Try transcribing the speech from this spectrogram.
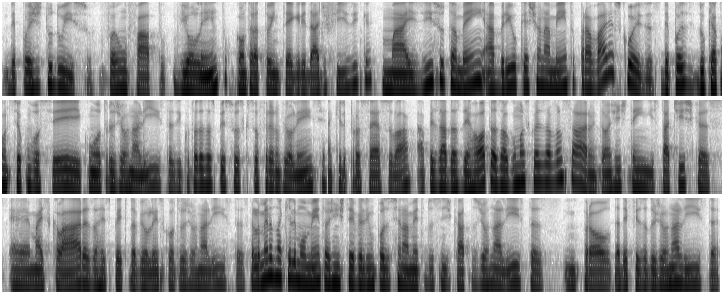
depois de tudo isso. Foi um fato violento contra a tua integridade física, mas isso também abriu questionamento para várias coisas. Depois do que aconteceu com você e com outros jornalistas e com todas as pessoas que sofreram violência naquele processo lá, apesar das derrotas, algumas coisas avançaram. Então a gente tem estatísticas é, mais claras a respeito da violência contra os jornalistas. Pelo menos naquele momento a gente teve ali um posicionamento do sindicato dos jornalistas em prol da defesa do jornalista.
